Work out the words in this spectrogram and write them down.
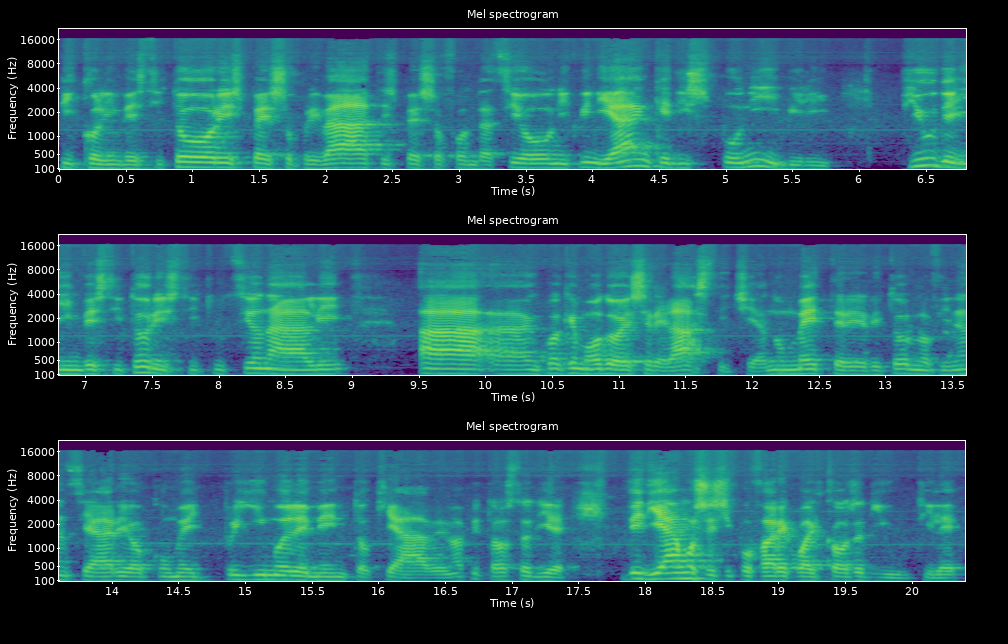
piccoli investitori, spesso privati, spesso fondazioni, quindi anche disponibili più degli investitori istituzionali a, a, in qualche modo essere elastici, a non mettere il ritorno finanziario come il primo elemento chiave, ma piuttosto dire vediamo se si può fare qualcosa di utile,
